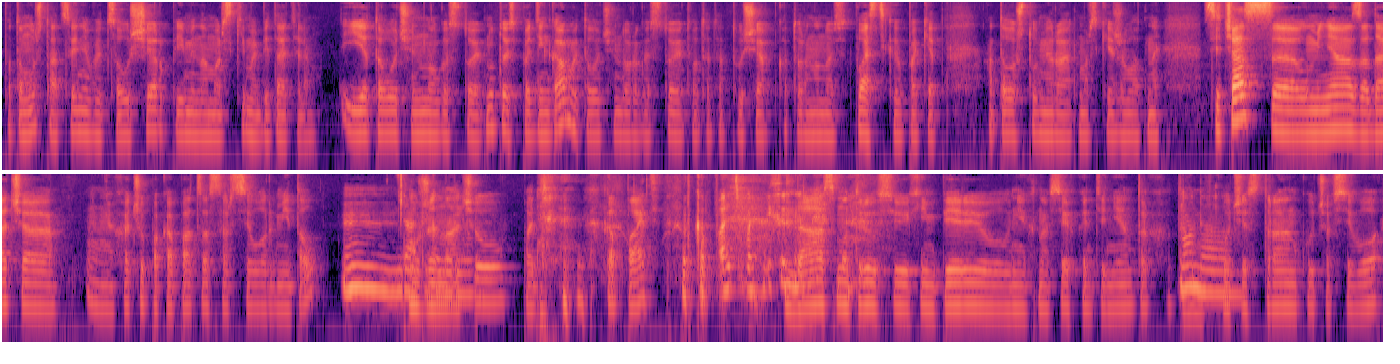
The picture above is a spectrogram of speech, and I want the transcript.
потому что оценивается ущерб именно морским обитателям. И это очень много стоит. Ну, то есть по деньгам это очень дорого стоит, вот этот ущерб, который наносит пластиковый пакет от того, что умирают морские животные. Сейчас э, у меня задача, хочу покопаться с ArcelorMittal. М, да, Уже начал под- копать. копать по них. Да, смотрю всю их империю, у них на всех континентах, Ну там да. куча стран, куча всего.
